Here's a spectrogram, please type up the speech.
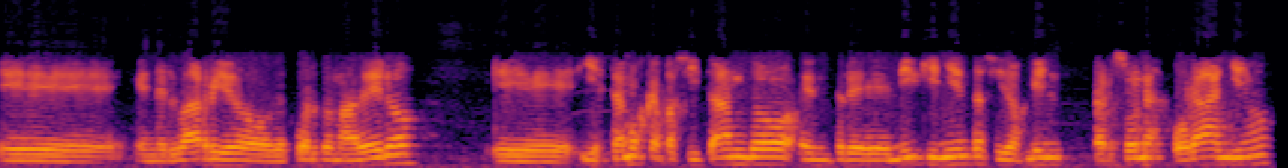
eh, en el barrio de Puerto Madero, eh, y estamos capacitando entre 1.500 y 2.000 personas por año,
